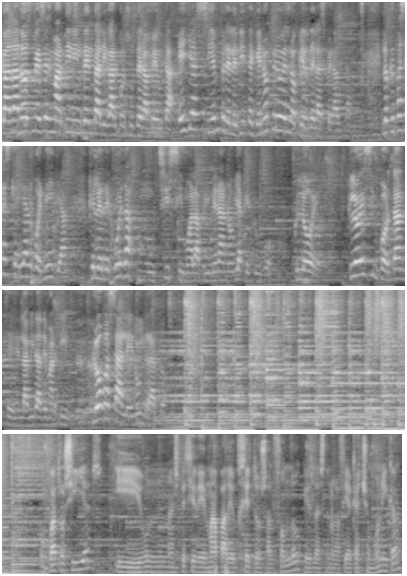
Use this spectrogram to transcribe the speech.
Cada dos meses Martín intenta ligar con su terapeuta. Ella siempre le dice que no, pero él no pierde la esperanza. Lo que pasa es que hay algo en ella que le recuerda muchísimo a la primera novia que tuvo, Chloe. Chloe es importante en la vida de Martín. Luego sale en un rato. Cuatro sillas y una especie de mapa de objetos al fondo, que es la escenografía que ha hecho Mónica.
